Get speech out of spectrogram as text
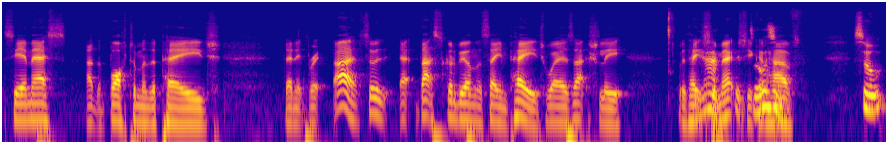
CMS at the bottom of the page, then it bring ah so uh, that's got to be on the same page. Whereas actually with HTMX it you can doesn't. have So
